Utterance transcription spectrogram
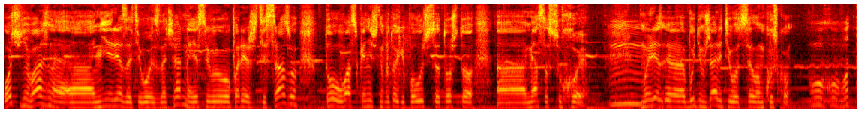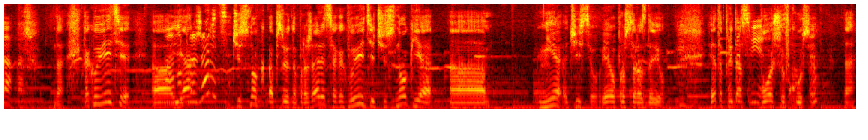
Очень важно а, не резать его изначально. Если вы его порежете сразу, то у вас в конечном итоге получится то, что а, мясо сухое. Мы рез- э, будем жарить его целым куском. Ого, вот так аж. Да. Как вы видите, а, А я прожарится? чеснок абсолютно прожарится. Как вы видите, чеснок я а, не чистил, я его просто раздавил. Это придаст свежий больше вкуса. Да.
